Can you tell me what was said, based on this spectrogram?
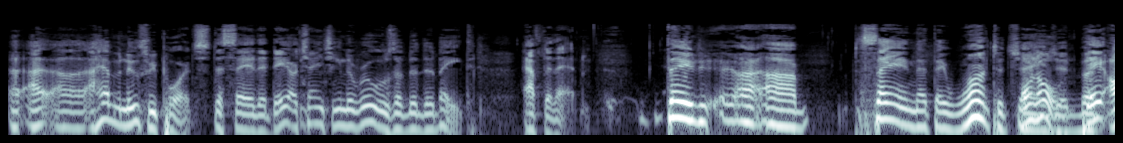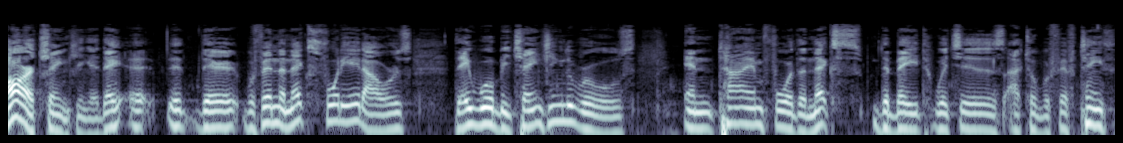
I, uh, I have news reports that say that they are changing the rules of the debate after that. They are, are saying that they want to change oh no, it, but they are changing it. They uh, it, they're within the next 48 hours. They will be changing the rules in time for the next debate, which is October 15th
